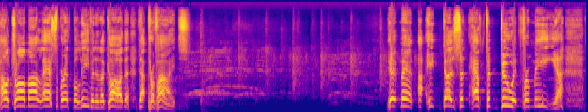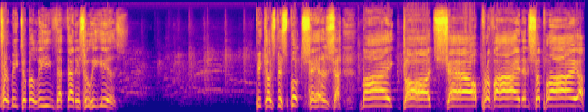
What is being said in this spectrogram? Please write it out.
I'll draw my last breath believing in a God that, that provides. It, man, he doesn't have to do it for me, for me to believe that that is who he is. Because this book says, My God shall provide and supply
